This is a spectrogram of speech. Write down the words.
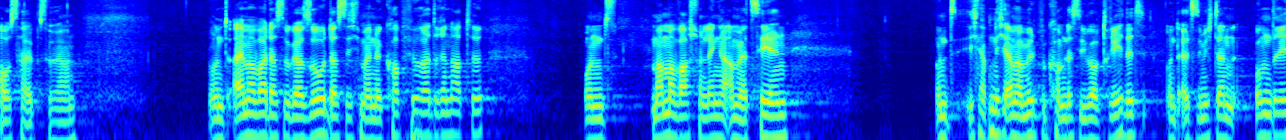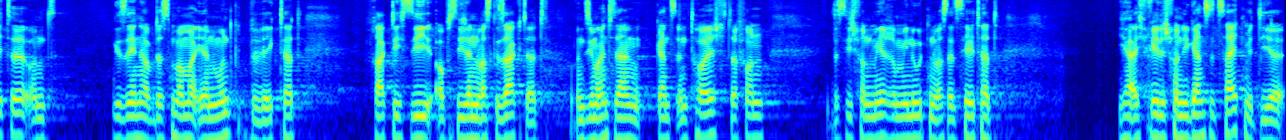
außerhalb zu hören. Und einmal war das sogar so, dass ich meine Kopfhörer drin hatte und Mama war schon länger am Erzählen, und ich habe nicht einmal mitbekommen, dass sie überhaupt redet. Und als sie mich dann umdrehte und gesehen habe, dass Mama ihren Mund bewegt hat, fragte ich sie, ob sie dann was gesagt hat. Und sie meinte dann ganz enttäuscht davon, dass sie schon mehrere Minuten was erzählt hat. Ja, ich rede schon die ganze Zeit mit dir.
